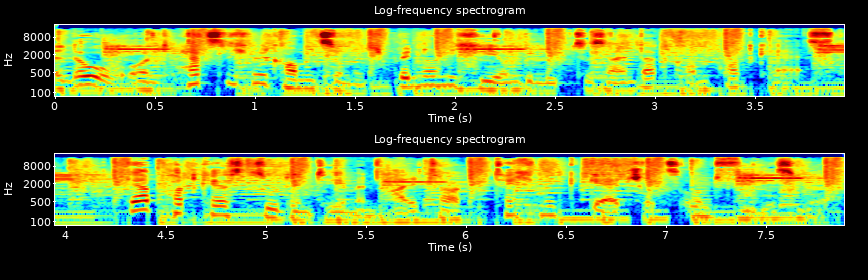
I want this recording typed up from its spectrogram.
Hallo und herzlich willkommen zum Ich bin noch nicht hier, um beliebt zu sein.com Podcast. Der Podcast zu den Themen Alltag, Technik, Gadgets und vieles mehr.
